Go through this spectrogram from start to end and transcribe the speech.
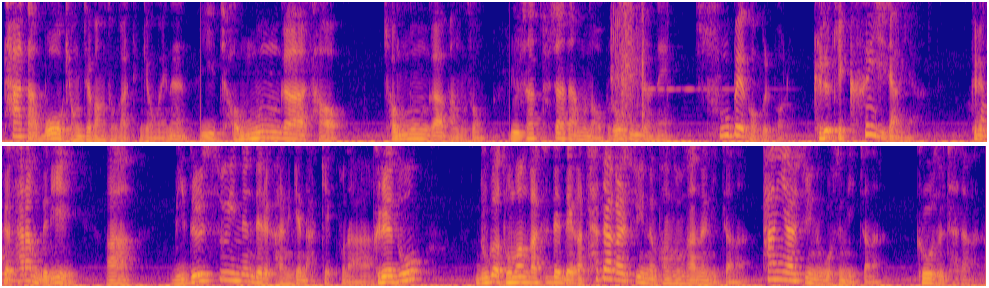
타사 모 경제 방송 같은 경우에는 이 전문가 사업, 전문가 방송, 유사 투자 자문업으로 1년에 수백억을 벌어. 그렇게 큰 시장이야. 그러니까 어. 사람들이 아 믿을 수 있는 데를 가는 게 낫겠구나. 그래도 누가 도망갔을 때 내가 찾아갈 수 있는 방송사는 있잖아. 항의할 수 있는 곳은 있잖아. 그곳을 찾아가는.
